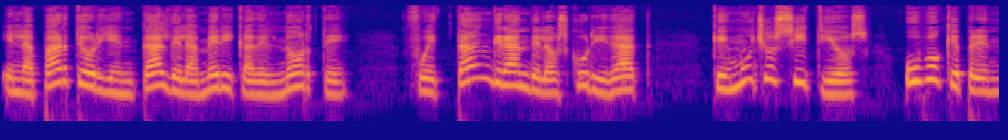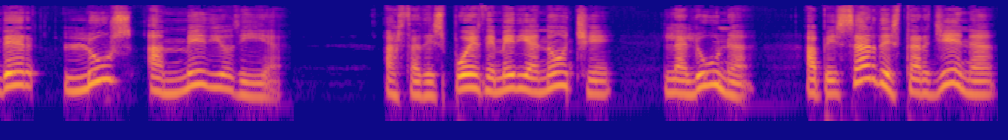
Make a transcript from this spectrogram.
En la parte oriental de la América del Norte fue tan grande la oscuridad que en muchos sitios hubo que prender luz a mediodía. Hasta después de medianoche, la luna, a pesar de estar llena,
